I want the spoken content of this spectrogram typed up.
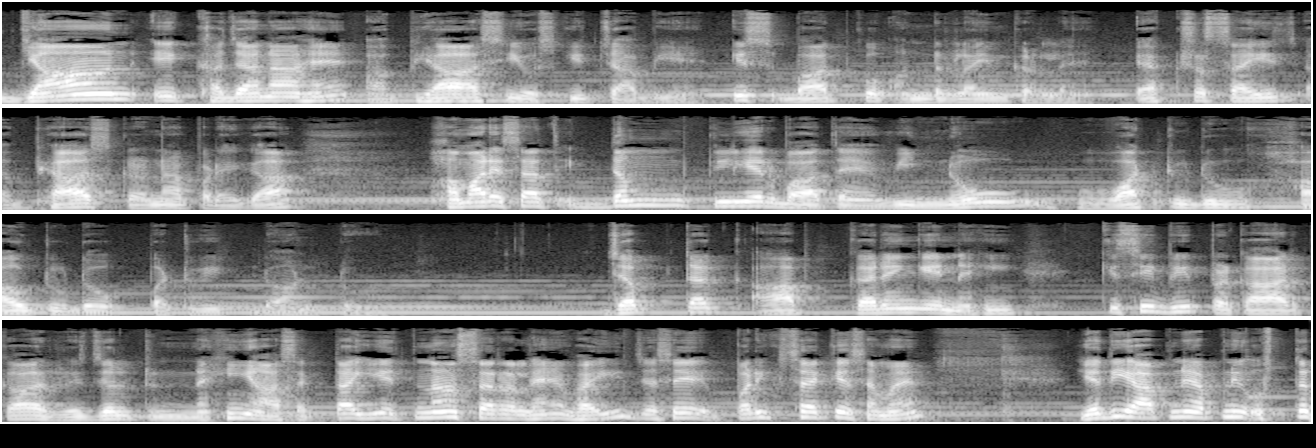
ज्ञान एक खजाना है, अभ्यास ही उसकी चाबी है। इस बात को अंडरलाइन कर लें। एक्सरसाइज अभ्यास करना पड़ेगा। हमारे साथ एकदम क्लियर बात है। We know what to do how to do but we don't do जब तक आप करेंगे नहीं, किसी भी प्रकार का रिज़ल्ट नहीं आ सकता। ये इतना सरल है भाई, जैसे परीक्षा के समय यदि आपने अपनी उत्तर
